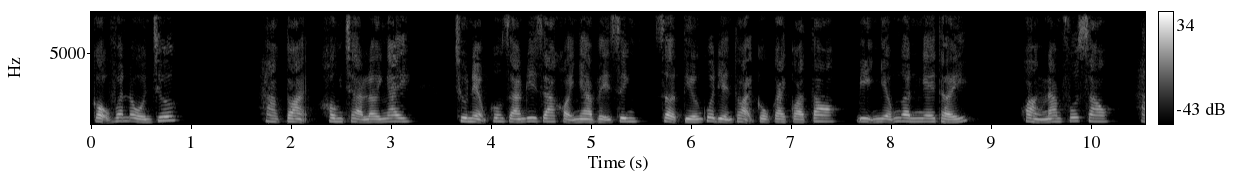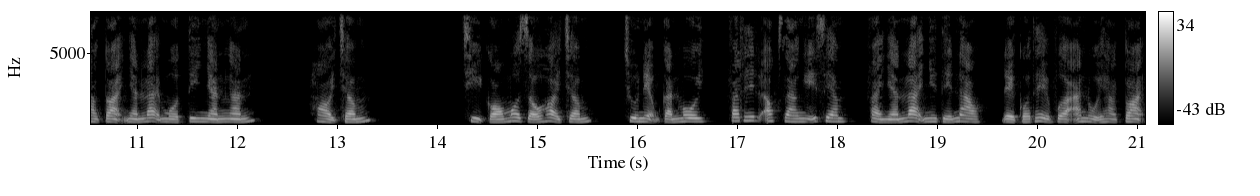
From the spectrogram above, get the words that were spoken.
Cậu vẫn ổn chứ? Hạc Toại không trả lời ngay. Chu Niệm không dám đi ra khỏi nhà vệ sinh, sợ tiếng của điện thoại cục gạch quá to, bị nhiễm ngân nghe thấy. Khoảng 5 phút sau, Hạc Toại nhắn lại một tin nhắn ngắn. Hỏi chấm. Chỉ có một dấu hỏi chấm. Chu Niệm cắn môi, phát hết óc ra nghĩ xem phải nhắn lại như thế nào để có thể vừa an ủi Hạc Toại,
